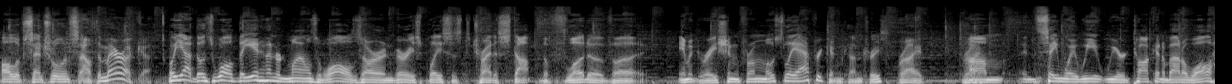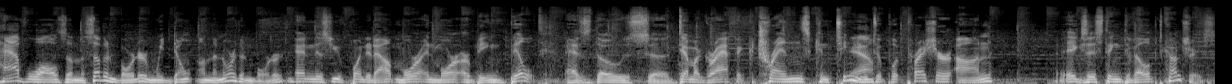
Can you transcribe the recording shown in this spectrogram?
all of Central and South America. Well, yeah, those walls, the 800 miles of walls are in various places to try to stop the flood of uh, immigration from mostly African countries. Right. Um, in the same way we, we are talking about a wall, have walls on the southern border, and we don't on the northern border. And as you've pointed out, more and more are being built as those uh, demographic trends continue Yeah. to put pressure on existing developed countries.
